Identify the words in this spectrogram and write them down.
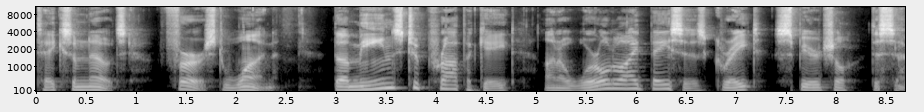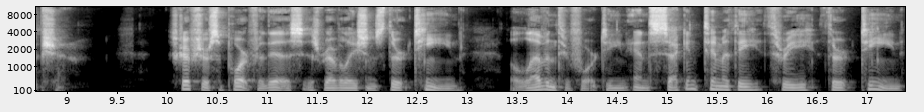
take some notes. First, one, the means to propagate on a worldwide basis great spiritual deception. Scripture support for this is Revelations 13, 11 through 14, and 2 Timothy 3, 13,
